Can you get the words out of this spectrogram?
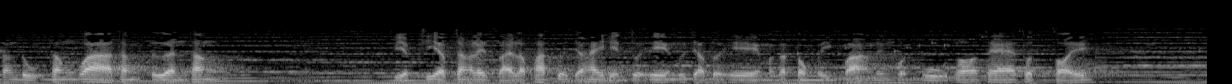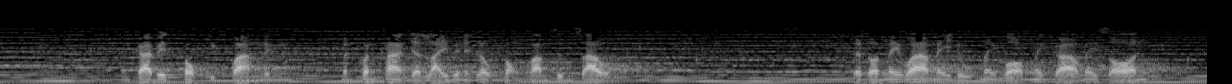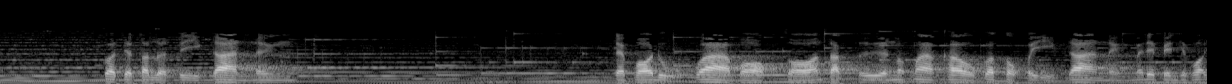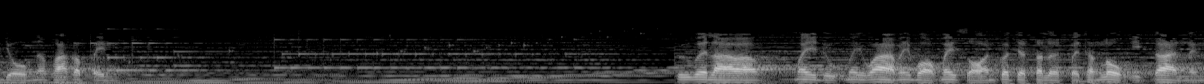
ทั้งดุทั้งว่าทั้งเตือนทั้งเปรียบเทียบทั้งอะไรสารพัดเพื่อจะให้เห็นตัวเอง รู้จักตัวเอง มันก็ตกไปอีกฝั่งหนึ่งหดหู่ท้อแท้ถดถอย มันกลายไปตกอีกฝั่งหนึ่งมันค่อนข้างจะไหลไปในโลกของความซึมเศร้า แต่ตอนไม่ว่าไม่ดุไม่บอกไม่กล่าวไม่สอน ก็จะตะเลิดไปอีกด้านหนึ่ง แต่พอดุว่าบอกสอนตักเตือนมาก ๆเข้าก็ตกไปอีกด้านหนึ่ง ไม่ได้เป็นเฉพาะโยมนะพระก็เป็นคือเวลาไม่ดุไม่ว่าไม่บอกไม่สอนก็จะตลิดไปทั้งโลกอีกด้านหนึ่ง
